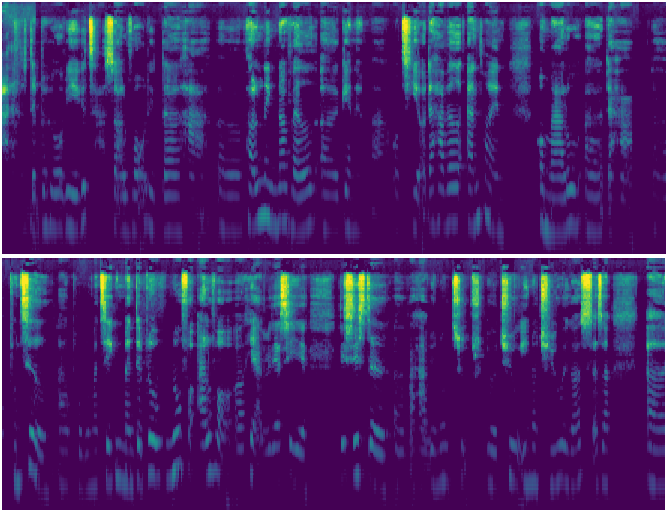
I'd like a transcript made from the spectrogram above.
altså, det behøver vi ikke tage så alvorligt. Der har øh, holdningen nok været øh, gennem øh, årtier, og der har været andre end Omalu, øh, der har øh, punkteret øh, problematikken, men det blev nu for alvor, og her vil jeg sige, de sidste, øh, hvad har vi nu, 2021, øh, ikke også? Altså, øh,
